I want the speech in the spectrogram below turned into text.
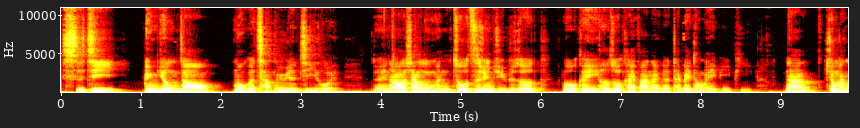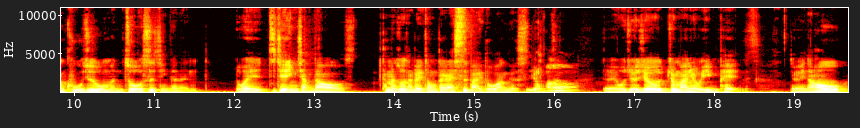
实际运用到某个场域的机会。对，然后像我们做资讯局，比如说如果可以合作开发那个台北通 APP，那就蛮酷。就是我们做的事情可能会直接影响到他们说台北通大概四百多万个使用者。Oh. 对，我觉得就就蛮有 impact 的。对，然后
